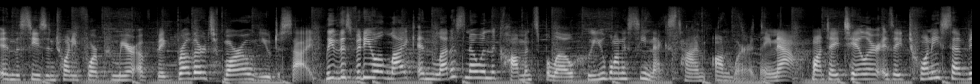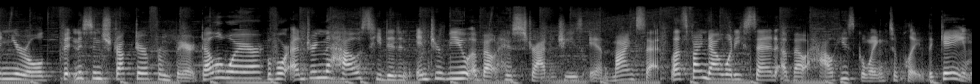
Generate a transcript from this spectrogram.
in the season 24 premiere of Big Brother. Tomorrow you decide. Leave this video a like and let us know in the comments below who you want to see next time on Where Are They Now. Monte Taylor is a 27 year old fitness instructor from Barrett, Delaware. Before entering the house, he did an interview about his strategies and mindset. Let's find out what he said about how he's going to play the game.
